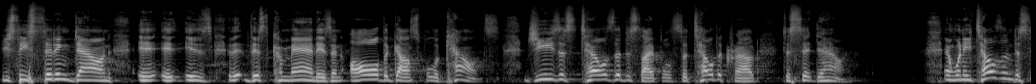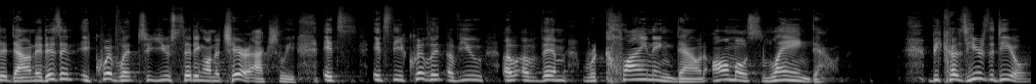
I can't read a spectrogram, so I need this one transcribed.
You see, sitting down is, is, this command is in all the gospel accounts. Jesus tells the disciples to tell the crowd to sit down. And when he tells them to sit down, it isn't equivalent to you sitting on a chair, actually. It's, it's the equivalent of you, of, of them reclining down, almost laying down. Because here's the deal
